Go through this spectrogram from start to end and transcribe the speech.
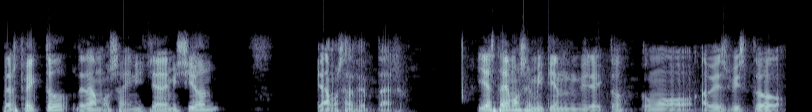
perfecto, le damos a iniciar emisión y damos a aceptar ya estaremos emitiendo en directo. Como habéis visto,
